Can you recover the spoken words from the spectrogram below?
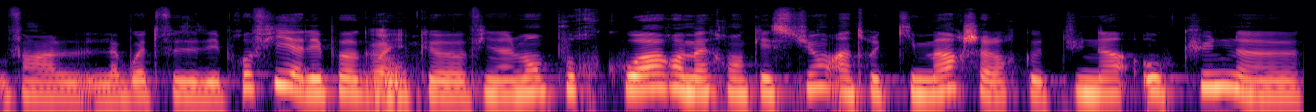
enfin, la boîte faisait des profits à l'époque. Donc euh, finalement, pourquoi remettre en question un truc qui marche alors que tu n'as aucune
